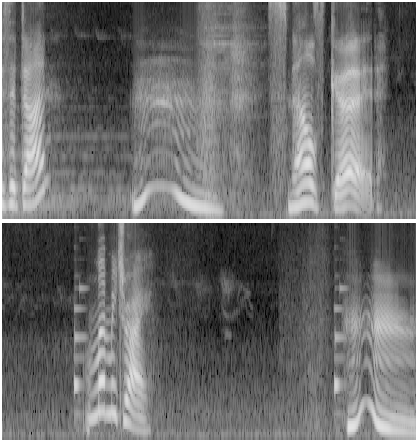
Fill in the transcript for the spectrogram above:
Is it done? Mmm, smells good. Let me try. Hmm.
